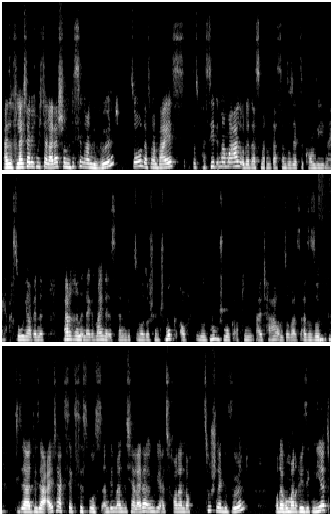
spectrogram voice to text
also vielleicht habe ich mich da leider schon ein bisschen dran gewöhnt, so, dass man weiß, das passiert immer mal oder dass man, dass dann so Sätze kommen wie, naja, ach so, ja, wenn eine Pfarrerin in der Gemeinde ist, dann gibt es immer so schön Schmuck auf, so Blumenschmuck auf dem Altar und sowas. Also so mhm. dieser, dieser Alltagssexismus, an den man sich ja leider irgendwie als Frau dann doch zu schnell gewöhnt oder wo man resigniert.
